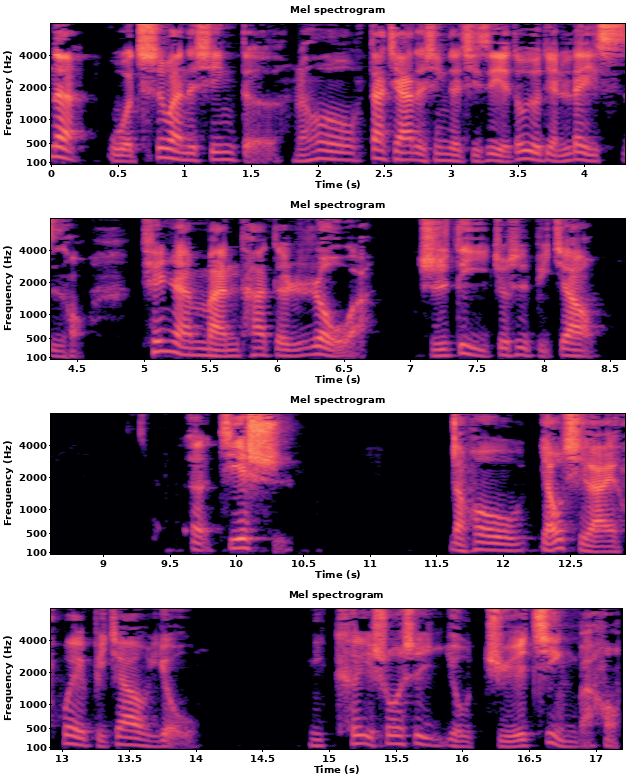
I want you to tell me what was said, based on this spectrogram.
那我吃完的心得，然后大家的心得其实也都有点类似哦。天然鳗它的肉啊，质地就是比较呃结实，然后咬起来会比较有，你可以说是有嚼劲吧，吼，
